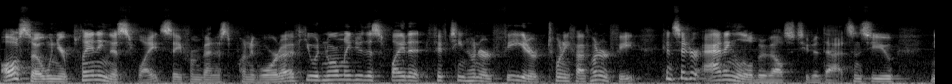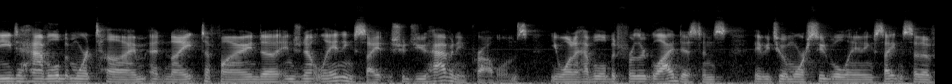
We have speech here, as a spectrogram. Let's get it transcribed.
Also, when you're planning this flight, say from Venice to Punta Gorda, if you would normally do this flight at 1500 feet or 2500 feet, consider adding a little bit of altitude to that since you need to have a little bit more time at night to find an engine out landing site should you have any problems. You want to have a little bit further glide distance, maybe to a more suitable landing site instead of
